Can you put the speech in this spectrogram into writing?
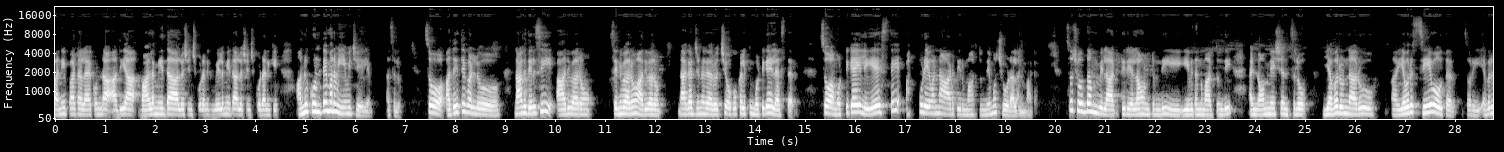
పని పాట లేకుండా అది వాళ్ళ మీద ఆలోచించుకోవడానికి వీళ్ళ మీద ఆలోచించుకోవడానికి అనుకుంటే మనం ఏమి చేయలేం అసలు. సో అదైతే వాళ్ళు నాకు తెలిసి ఆదివారం శనివారం ఆదివారం నాగార్జున గారు వచ్చి ఒక్కొక్కరికి మొట్టికాయలు వేస్తారు సో ఆ మొట్టికాయలు వేస్తే అప్పుడు ఏమన్నా ఆడతీరు మారుతుందేమో చూడాలన్నమాట. సో చూద్దాం వీళ్ళ ఆడతీరు ఎలా ఉంటుంది ఏ విధంగా మారుతుంది అండ్ నామినేషన్స్లో ఎవరున్నారు ఎవరు సేవ్ అవుతారు సారీ ఎవరు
